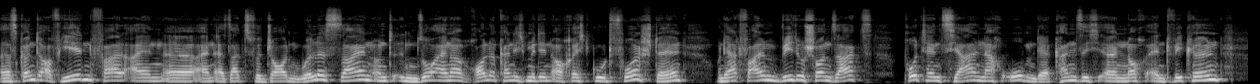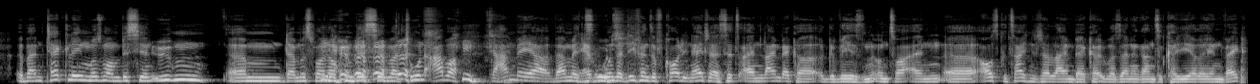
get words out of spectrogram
Also das könnte auf jeden Fall ein, äh, ein Ersatz für Jordan Willis sein und in so einer Rolle kann ich mir den auch recht gut vorstellen. Und er hat vor allem, wie du schon sagst, Potenzial nach oben. Der kann sich äh, noch entwickeln. Äh, beim Tackling muss man ein bisschen üben, ähm, da müssen wir noch ein bisschen was tun, aber da haben wir ja, wir haben jetzt, ja, unser Defensive Coordinator ist jetzt ein Linebacker gewesen und zwar ein äh, ausgezeichneter Linebacker über seine ganze Karriere hinweg.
